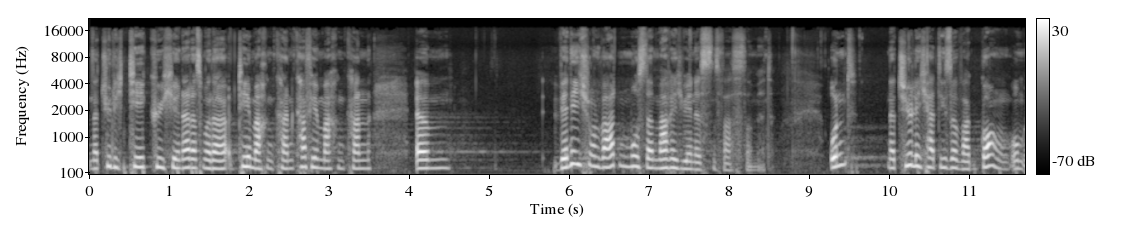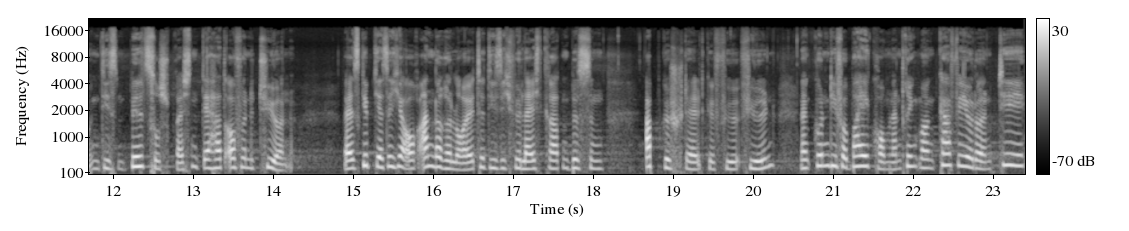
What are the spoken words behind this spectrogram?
natürlich Teeküche, ne, dass man da Tee machen kann, Kaffee machen kann. Ähm, wenn ich schon warten muss, dann mache ich wenigstens was damit. Und natürlich hat dieser Waggon, um in diesem Bild zu sprechen, der hat offene Türen. Weil es gibt ja sicher auch andere Leute, die sich vielleicht gerade ein bisschen abgestellt fühlen. Dann können die vorbeikommen, dann trinkt man einen Kaffee oder einen Tee,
